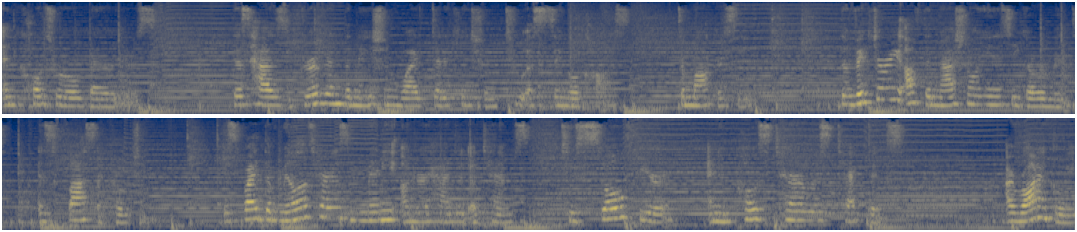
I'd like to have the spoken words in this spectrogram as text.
and cultural barriers. This has driven the nationwide dedication to a single cause democracy. The victory of the National Unity Government is fast approaching. Despite the military's many underhanded attempts to sow fear and impose terrorist tactics, ironically,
